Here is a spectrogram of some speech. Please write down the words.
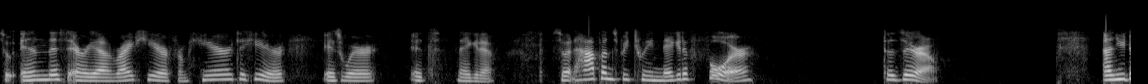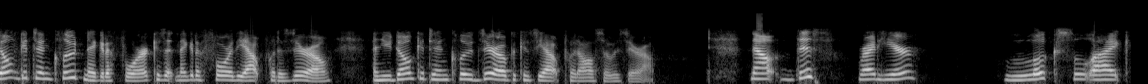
So in this area right here, from here to here, is where it's negative. So it happens between negative 4 to 0. And you don't get to include negative 4 because at negative 4 the output is 0. And you don't get to include 0 because the output also is 0. Now this right here looks like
